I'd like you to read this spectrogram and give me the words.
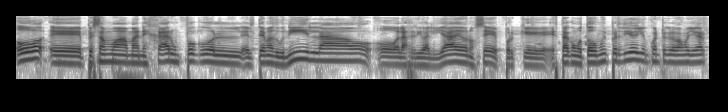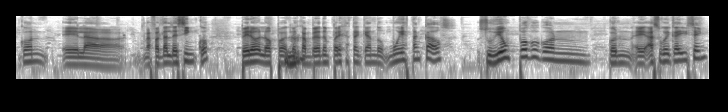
O eh, empezamos a manejar un poco el, el tema de unirla o, o las rivalidades o no sé, porque está como todo muy perdido y yo encuentro que lo vamos a llegar con eh, la, la fatal de 5, pero los, campeonatos en pareja están quedando muy estancados. Subió un poco con, con eh, Asuka y Kairi Sane,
